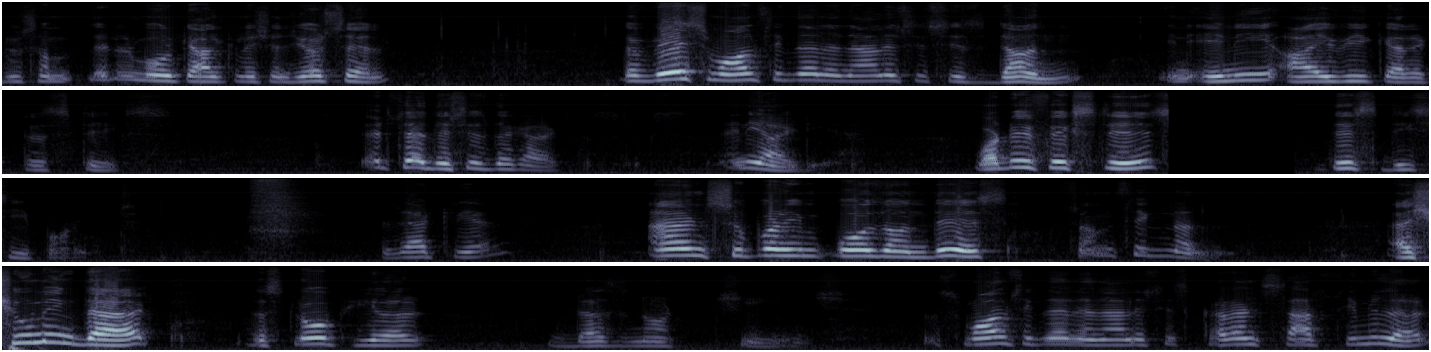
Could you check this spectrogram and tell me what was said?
do some little more calculations yourself. The way small signal analysis is done in any IV characteristics let us say this is the characteristics any idea. What we fixed is this DC point is that clear and superimpose on this some signal assuming that the slope here does not change. So, small signal analysis currents are similar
